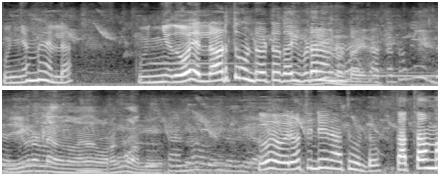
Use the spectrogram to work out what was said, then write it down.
കുഞ്ഞമ്മയല്ല. കുഞ്ഞ് ഇതോ എല്ലായിടത്തും ഉണ്ട് കേട്ടോ. ഇവിടെ ഓ ഓരോത്തിന്റെ അകത്തും തത്തമ്മ.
